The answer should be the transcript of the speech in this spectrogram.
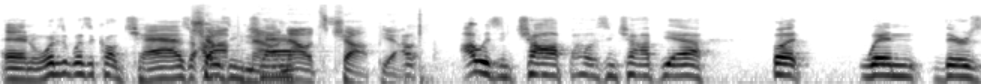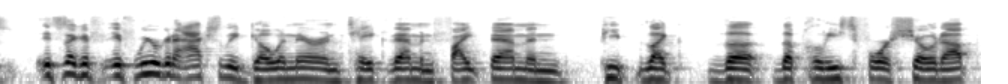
and what is it, what's it called, Chaz? I was Chop in now. Chaz. Now it's Chop, yeah. I was in Chop. I was in Chop. Yeah, but when there's, it's like if, if we were gonna actually go in there and take them and fight them, and people like the the police force showed up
